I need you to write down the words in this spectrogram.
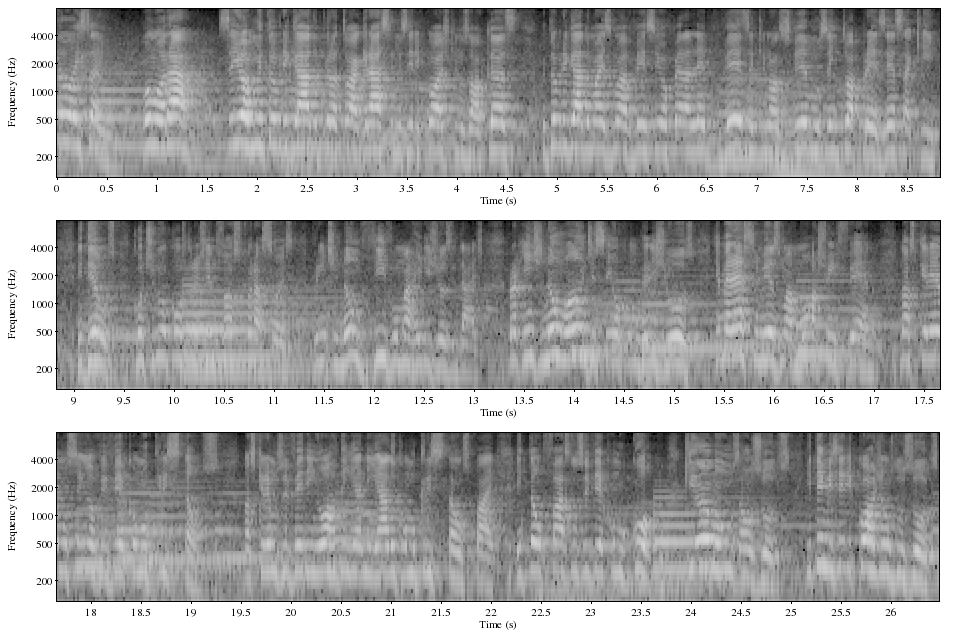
Então é isso aí. Vamos orar? Senhor, muito obrigado pela tua graça e misericórdia que nos alcança. Muito obrigado mais uma vez, Senhor, pela leveza que nós vemos em tua presença aqui. E Deus, continua constrangendo os nossos corações, para que a gente não viva uma religiosidade, para que a gente não ande, Senhor, como religioso, que merece mesmo a morte ou o inferno. Nós queremos, Senhor, viver como cristãos. Nós queremos viver em ordem e alinhado como cristãos, Pai. Então faz-nos viver como corpo, que ama uns aos outros, que tem misericórdia uns dos outros,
